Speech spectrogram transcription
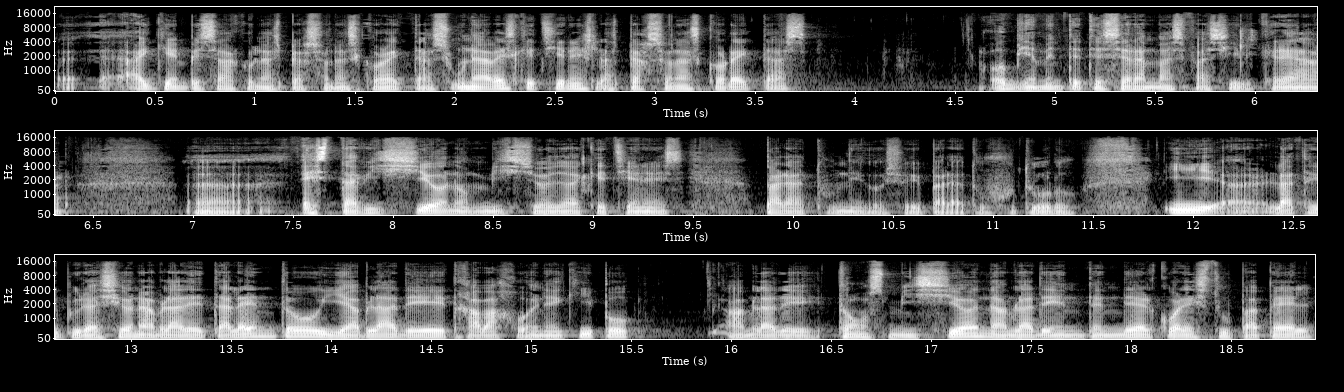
Eh, hay que empezar con las personas correctas. Una vez que tienes las personas correctas, obviamente te será más fácil crear eh, esta visión ambiciosa que tienes para tu negocio y para tu futuro. Y eh, la tripulación habla de talento y habla de trabajo en equipo habla de transmisión, habla de entender cuál es tu papel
